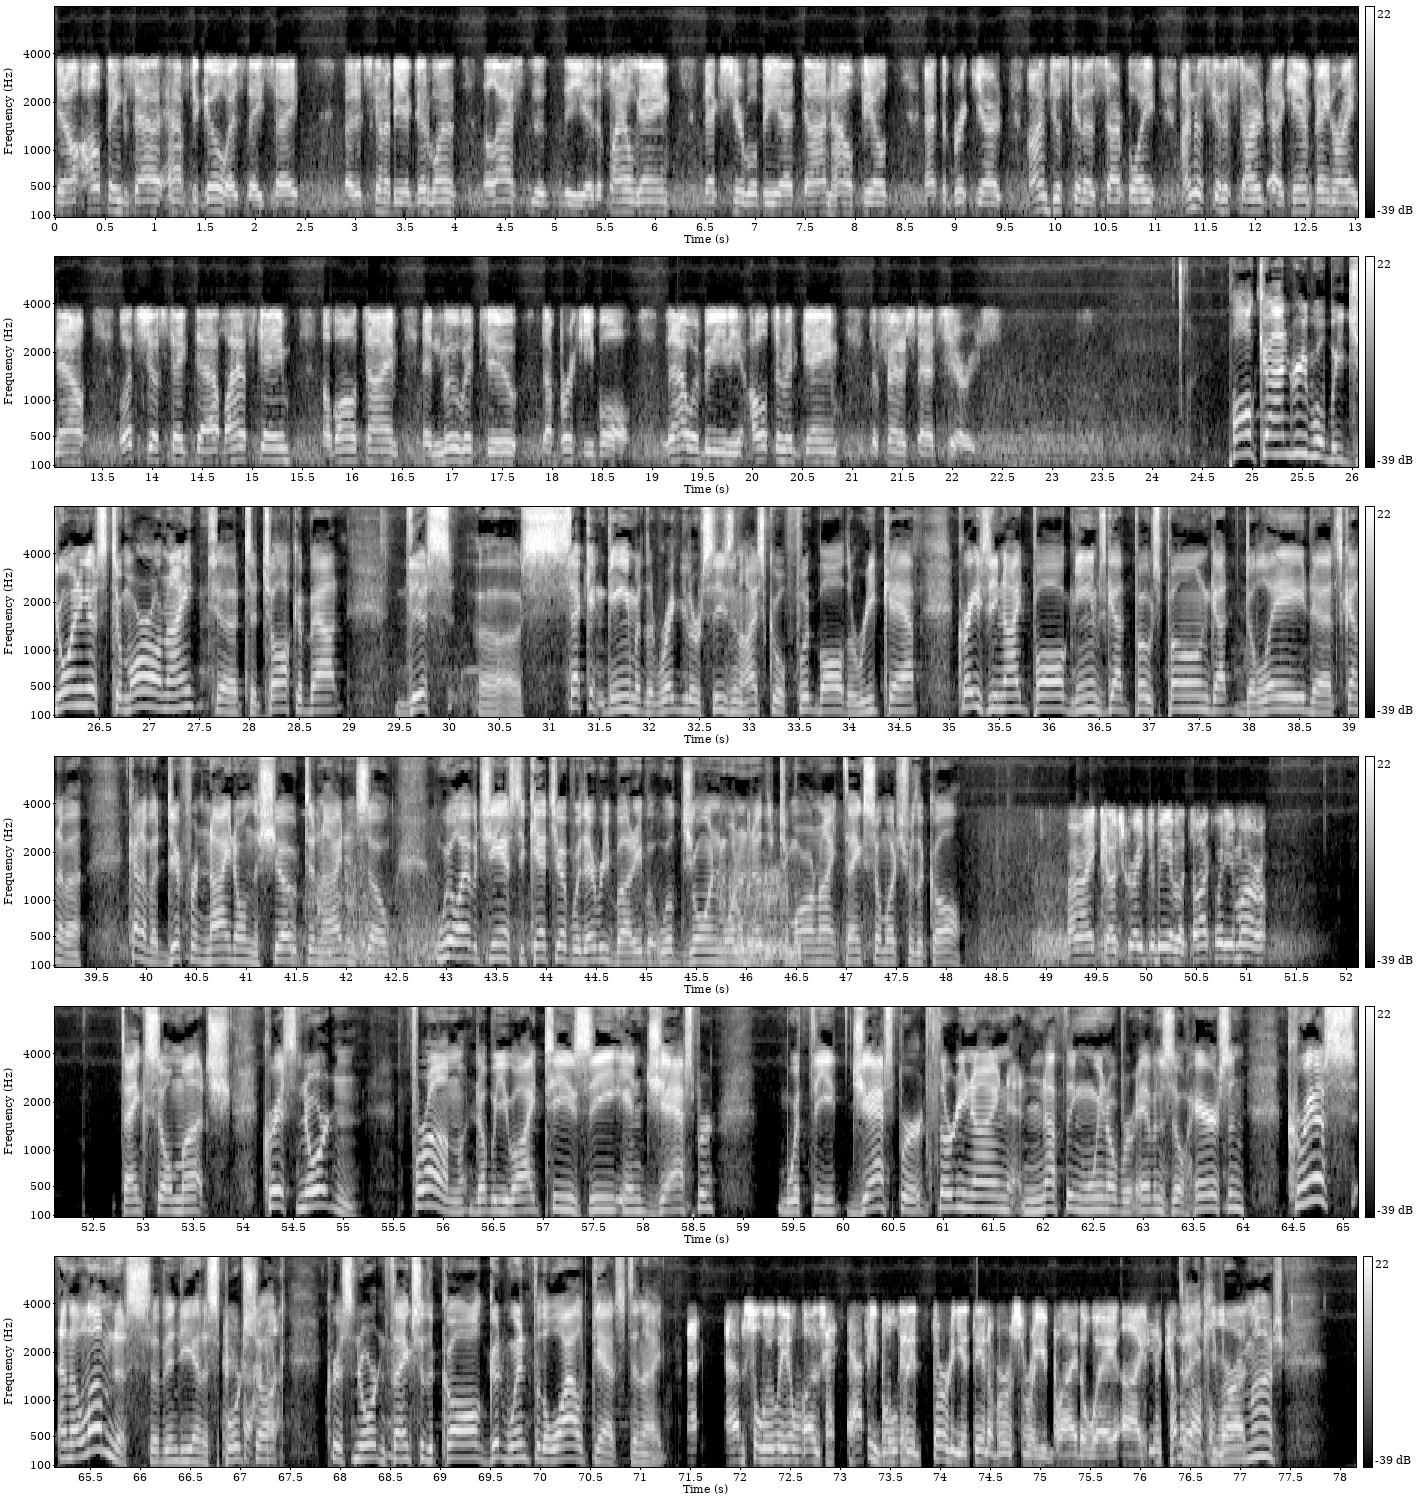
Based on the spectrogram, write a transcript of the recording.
you know all things have to go, as they say but it's going to be a good one. The last, the the, uh, the final game next year will be at Don Howe Field at the Brickyard. I'm just going to start, boy. I'm just going to start a campaign right now. Let's just take that last game of all time and move it to the Bricky Bowl. That would be the ultimate game to finish that series. Paul Condry will be joining us tomorrow night uh, to talk about this uh, second game of the regular season high school football, the recap. Crazy night, Paul. Games got postponed, got delayed. Uh, it's kind of a kind of a different night on the show tonight, and so we'll have a chance to catch up with everybody. But we'll join one another tomorrow night. Thanks so much for the call. All right, Coach. Great to be able to talk with you tomorrow. Thanks so much, Chris Norton from WITZ in Jasper with the Jasper 39 nothing win over Evansville Harrison. Chris, an alumnus of Indiana Sports Talk. Chris Norton, thanks for the call. Good win for the Wildcats tonight. Absolutely, it was. Happy belated 30th anniversary, by the way. Uh, coming Thank off you very much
